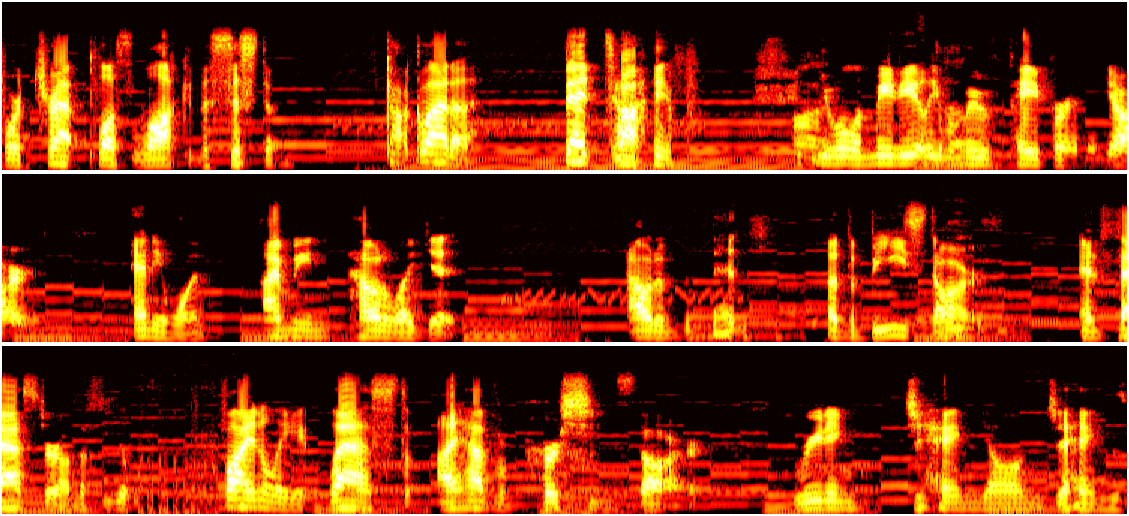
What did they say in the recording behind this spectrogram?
For trap plus lock the system. Cocklata, bedtime. you will immediately remove paper in the yard. Anyone. I mean, how do I get out of the Ben of the B star and faster on the field? Finally, last, I have a Persian star reading Jang Yong Jang's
